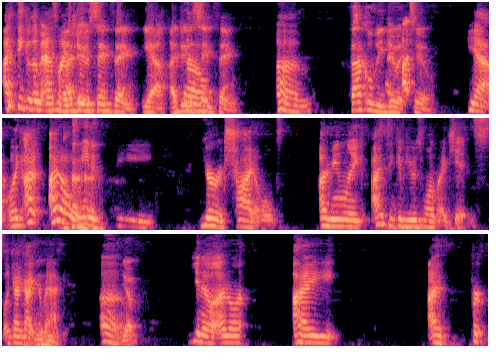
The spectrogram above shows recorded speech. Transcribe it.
I think of them as my I do the same thing. Yeah, I do the Oh. same thing. Um, Faculty do it I- too. yeah, like I, I don't mean it to be you're a child. I mean, like I think of you as one of my kids. Like I got your Mhm. back. Um, Yep. You know, I don't. I, I per,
